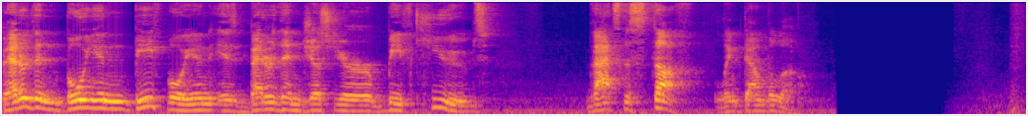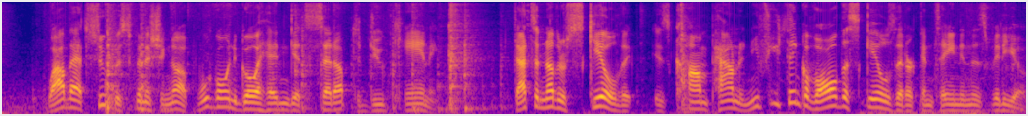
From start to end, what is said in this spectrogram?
Better than bouillon, beef bouillon is better than just your beef cubes. That's the stuff. Link down below. While that soup is finishing up, we're going to go ahead and get set up to do canning. That's another skill that is compounded. And if you think of all the skills that are contained in this video,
